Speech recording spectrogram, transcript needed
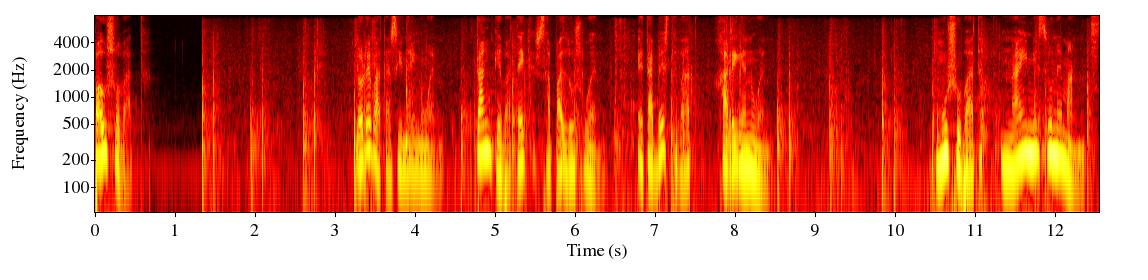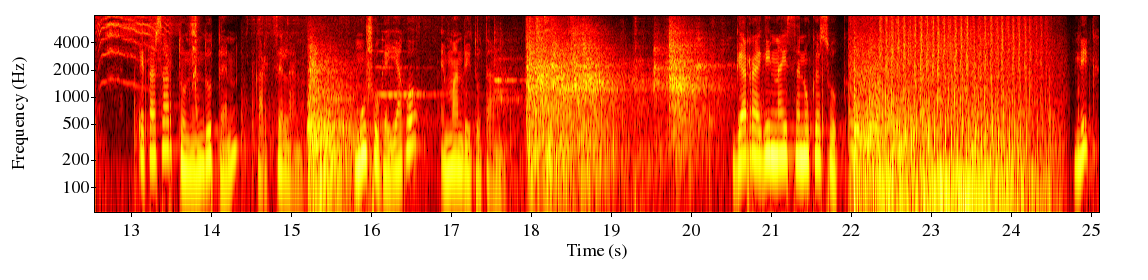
Pauso bat. Lore bat hasi nahi nuen. Tanke batek zapaldu zuen. Eta beste bat jarri genuen. Musu bat nahi nizun eman. Eta sartu ninduten kartzelan. Musu gehiago eman ditutan. Gerra egin nahi zenukezuk. Nik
